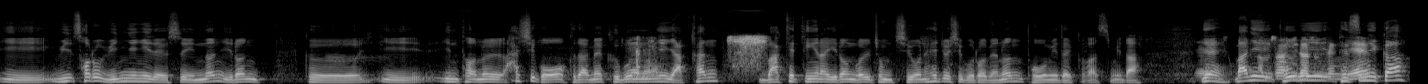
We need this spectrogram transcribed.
이 서로 윈윈이 될 수 있는 이런 그 이 인턴을 하시고 그다음에 그분이 네. 약한 마케팅이나 이런 걸 좀 지원해 주시고 그러면은 도움이 될 것 같습니다. 네. 예, 많이 감사합니다, 도움이 선생님. 됐습니까?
